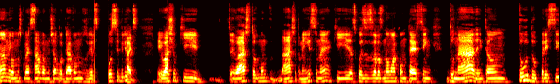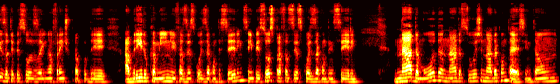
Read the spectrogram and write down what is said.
vamos conversar, vamos dialogar, vamos ver as possibilidades. Eu acho que eu acho, todo mundo acha também isso, né? Que as coisas elas não acontecem do nada, então tudo precisa ter pessoas aí na frente para poder abrir o caminho e fazer as coisas acontecerem. Sem pessoas para fazer as coisas acontecerem, nada muda, nada surge, nada acontece. Então,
